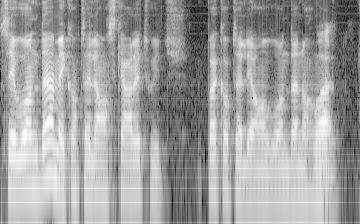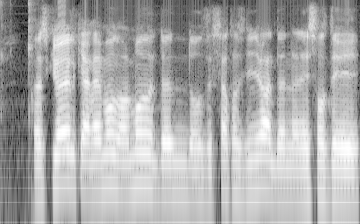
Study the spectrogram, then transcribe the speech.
c'est Wanda mais quand elle est en Scarlet Witch, pas quand elle est en Wanda normale. Parce qu'elle, carrément, normalement, donne, dans certains univers, elle donne la naissance des,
